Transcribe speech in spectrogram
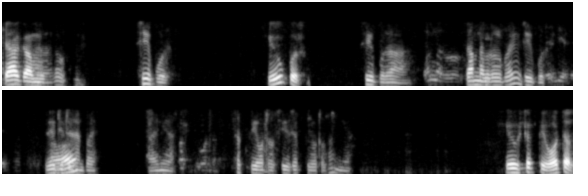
ક્યાં ગામ? શિવપુર. શિવપુર? શિવપુર હા. જામનગર રોડ પર આવ્યું શિવપુર રેડી હા. સ્ટેશન પાસે હા અહીંયા શક્તિ હોટલ શિવ શક્તિ હોટલ છે ને અહીંયા શિવ શક્તિ હોટલ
